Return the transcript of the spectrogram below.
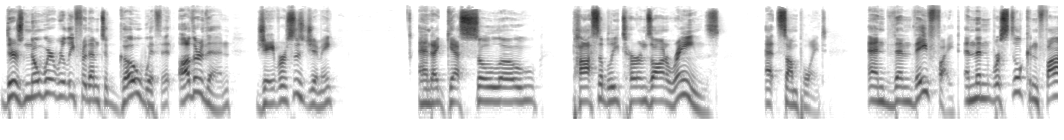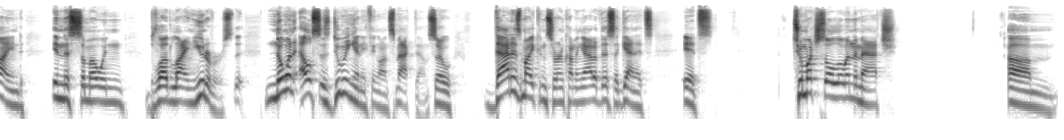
there's nowhere really for them to go with it other than Jey versus Jimmy. And I guess Solo possibly turns on Reigns at some point. And then they fight. And then we're still confined in the Samoan bloodline universe. No one else is doing anything on SmackDown. So that is my concern coming out of this. Again, it's it's too much solo in the match. Um,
